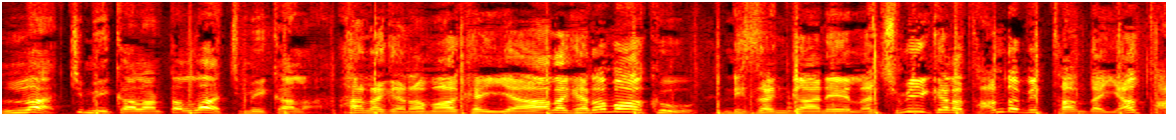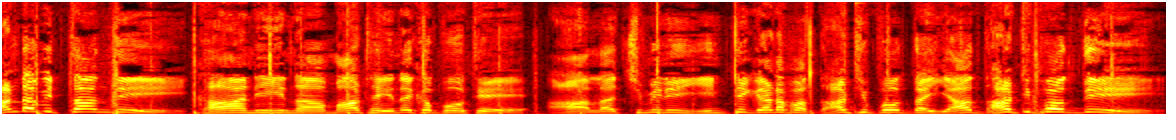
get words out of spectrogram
లక్ష్మీ కళ అంట లక్ష్మీ కళ అలగనమాకయ్యా అలగనమాకు నిజంగానే లక్ష్మీ కల తాండవిత్తాందయ్యా తాండవిత్తాంది. కానీ నా మాట వినకపోతే ఆ లక్ష్మిని ఇంటి గడప దాటిపోద్దయ్యా దాటిపోద్ది.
